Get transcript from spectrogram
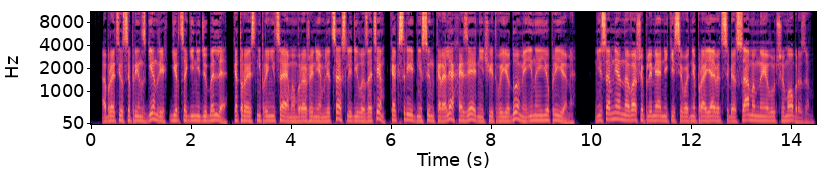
— обратился принц Генрих к герцогине Дюбелле, которая с непроницаемым выражением лица следила за тем, как средний сын короля хозяйничает в ее доме и на ее приеме. «Несомненно, ваши племянники сегодня проявят себя самым наилучшим образом.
